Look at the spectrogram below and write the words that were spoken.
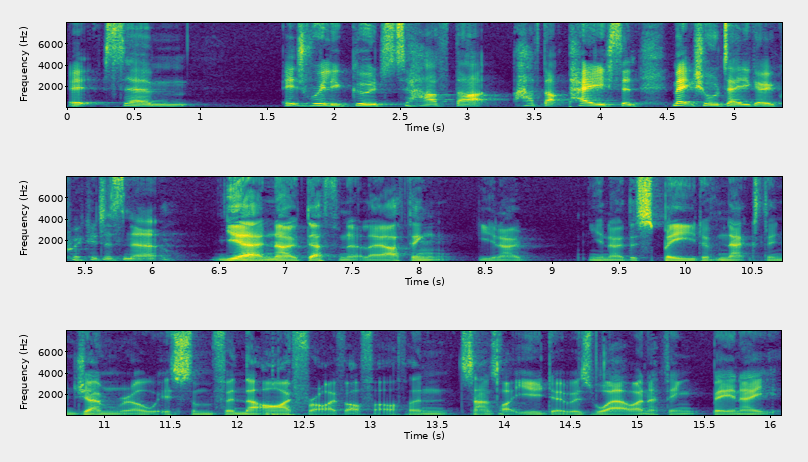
it's um it's really good to have that have that pace and makes your day go quicker, doesn't it? yeah, no, definitely. I think you know you know the speed of next in general is something that I thrive off of, and sounds like you do as well. And I think being eight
